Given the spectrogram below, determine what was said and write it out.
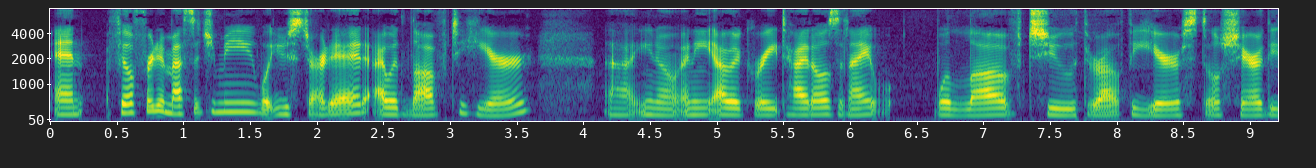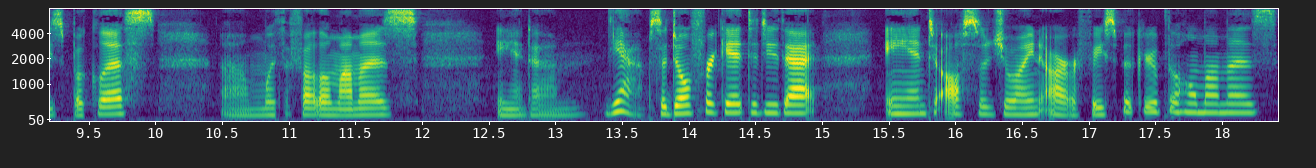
And feel free to message me what you started. I would love to hear, uh, you know, any other great titles. And I would love to, throughout the year, still share these book lists um, with fellow mamas. And um, yeah, so don't forget to do that and to also join our Facebook group, The Whole Mamas.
